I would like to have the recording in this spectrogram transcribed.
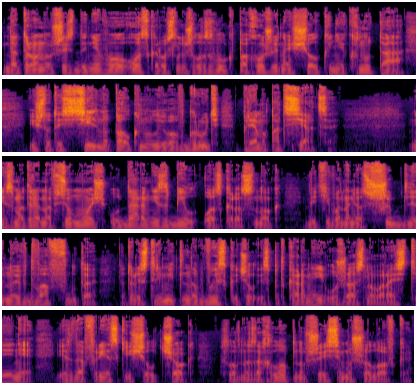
Дотронувшись до него, Оскар услышал звук, похожий на щелканье кнута, и что-то сильно толкнуло его в грудь прямо под сердце. Несмотря на всю мощь, удар не сбил Оскара с ног, ведь его нанес шип длиной в два фута, который стремительно выскочил из-под корней ужасного растения, издав резкий щелчок, словно захлопнувшаяся мышеловка.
